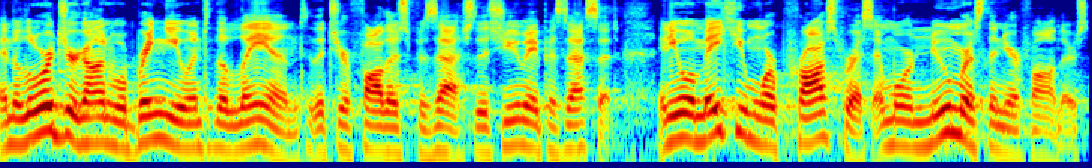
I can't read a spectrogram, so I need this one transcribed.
And the Lord your God will bring you into the land that your fathers possessed, that you may possess it. And he will make you more prosperous and more numerous than your fathers.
